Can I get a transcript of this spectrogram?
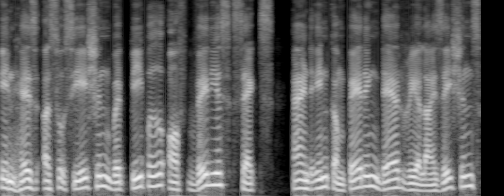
In his association with people of various sects and in comparing their realizations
